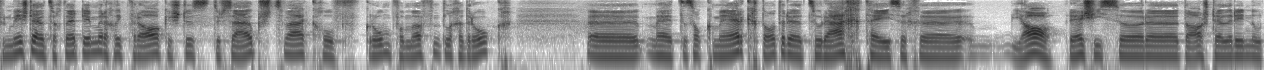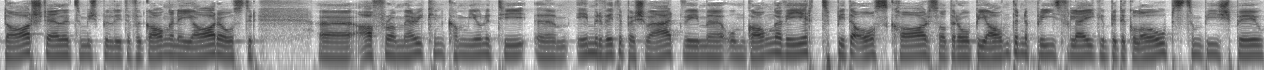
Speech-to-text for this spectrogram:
Für mich stellt sich dort immer ein die Frage, ist das der Selbstzweck aufgrund vom öffentlichen Druck? Äh, man hat das auch gemerkt, oder? Zu Recht haben sich äh, ja, Regisseure, Darstellerinnen und Darsteller zum Beispiel in den vergangenen Jahren aus der äh, Afro-American Community ähm, immer wieder beschwert, wie man umgangen wird bei den Oscars oder auch bei anderen Preisverleihungen, bei den Globes zum Beispiel.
